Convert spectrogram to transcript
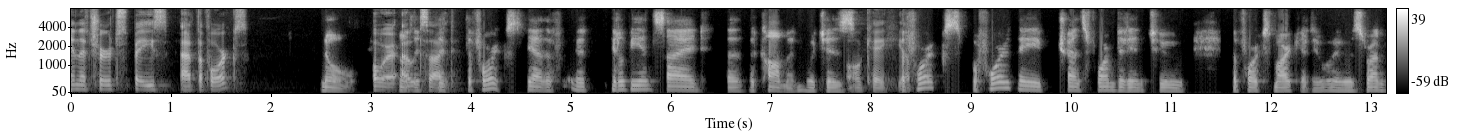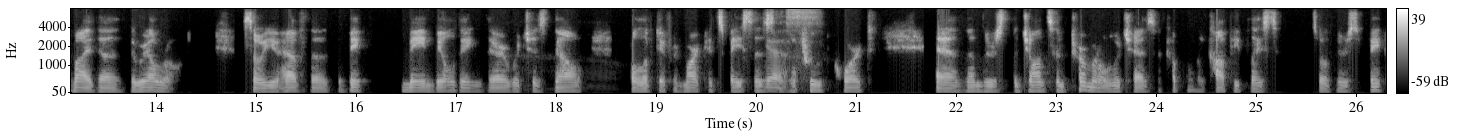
in a church space at the Forks No, or no, outside? The, the Forks, yeah, the, it, it'll be inside the, the Common, which is okay. the Forks. Before they transformed it into the Forks Market, it, it was run by the, the railroad. So you have the, the big main building there, which is now full of different market spaces and the Yes. food court. And then there's the Johnson Terminal, which has a couple of coffee places. So there's big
